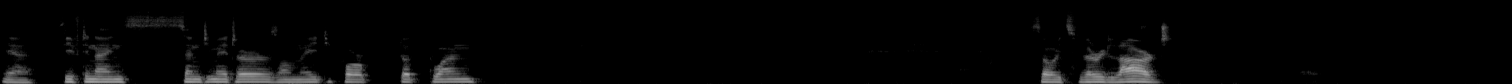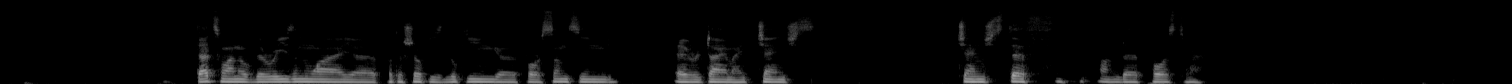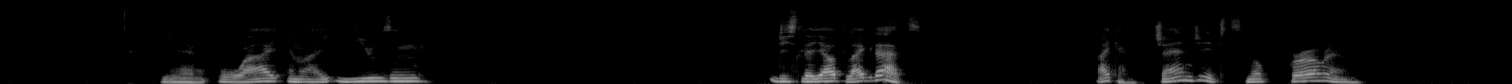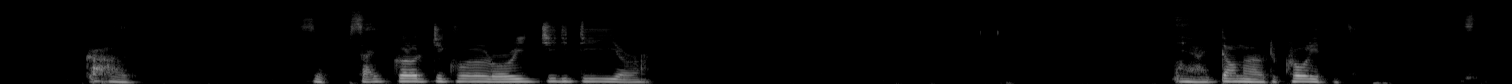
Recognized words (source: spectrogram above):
Yeah, 59 centimeters on 84.1 so it's very large. That's one of the reason why uh, Photoshop is looking uh, for something every time I change change stuff on the poster yeah why am I using this layout like that I can change it, it's no problem. God, it's a psychological rigidity or yeah, I don't know how to call it, but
